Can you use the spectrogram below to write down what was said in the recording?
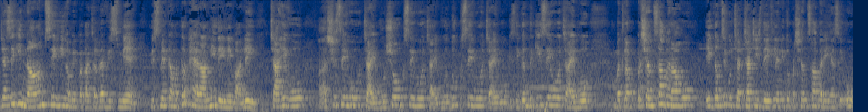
जैसे कि नाम से ही हमें पता चल रहा है विस्मय। विस्मय का मतलब हैरानी देने वाले। चाहे वो हर्ष से हो, चाहे वो शोक से हो, चाहे वो दुख से हो, चाहे वो किसी गंदगी से हो, चाहे वो मतलब प्रशंसा भरा हो, एकदम से कुछ अच्छा चीज़ देख लेनी तो प्रशंसा भरी ऐसे ओ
